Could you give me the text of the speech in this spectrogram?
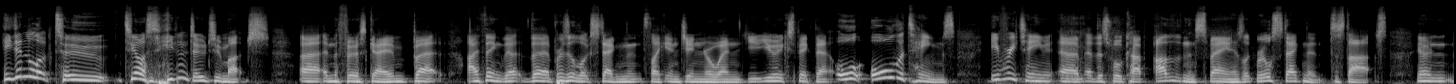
He didn't look too, to be honest, he didn't do too much uh, in the first game, but I think that the Brazil looks stagnant, like in general, and you, you expect that. All all the teams, every team um, at this World Cup, other than Spain, has looked real stagnant to start. You know,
